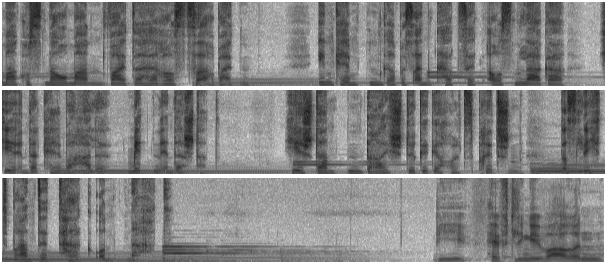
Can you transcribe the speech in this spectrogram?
Markus Naumann weiter herauszuarbeiten. In Kempten gab es ein KZ-Außenlager, hier in der Kälberhalle, mitten in der Stadt. Hier standen dreistöckige Holzpritschen. Das Licht brannte Tag und Nacht. Die Häftlinge waren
